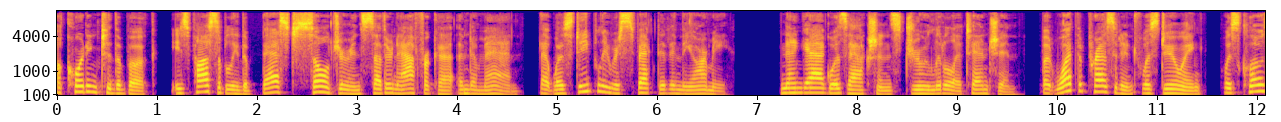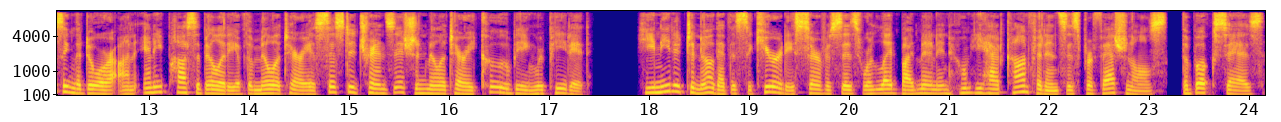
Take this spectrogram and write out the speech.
according to the book, is possibly the best soldier in southern Africa and a man that was deeply respected in the army. Mnangagwa's actions drew little attention, but what the president was doing was closing the door on any possibility of the military-assisted transition military coup being repeated. He needed to know that the security services were led by men in whom he had confidence as professionals, the book says.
